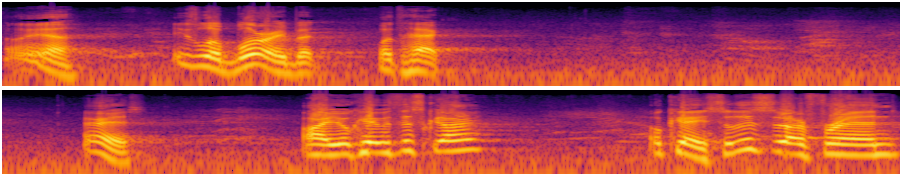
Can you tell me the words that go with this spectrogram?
Oh, yeah. He's a little blurry, but what the heck? There he is. All right, you okay with this guy? Okay, so this is our friend.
